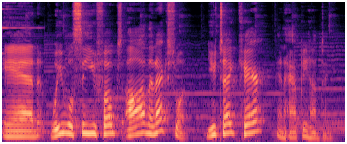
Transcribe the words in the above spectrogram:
And we will see you folks on the next one. You take care and happy hunting.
